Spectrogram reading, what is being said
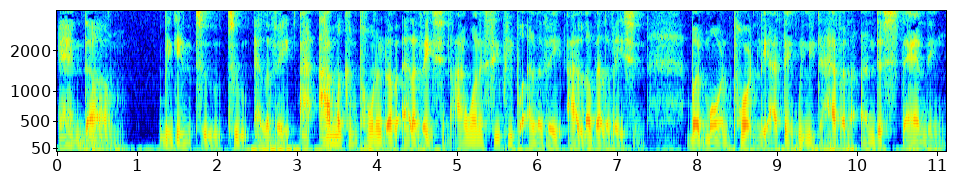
and um, begin to to elevate. I, I'm a component of elevation. I want to see people elevate. I love elevation, but more importantly, I think we need to have an understanding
